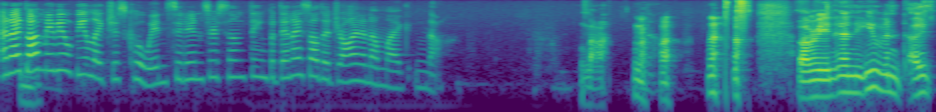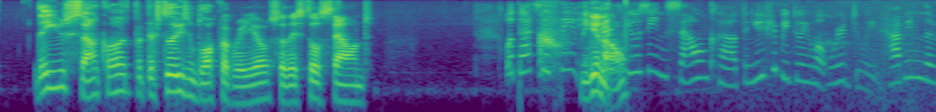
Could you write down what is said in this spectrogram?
And I mm. thought maybe it would be like just coincidence or something, but then I saw the drawing and I'm like, nah. nah. No. I mean, and even I, they use SoundCloud, but they're still using BlogTalkRadio, so they still sound. Well, that's the thing. If You know. are using SoundCloud, then you should be doing what we're doing, having the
